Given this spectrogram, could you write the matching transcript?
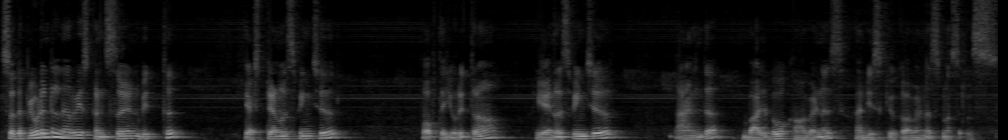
So the pudendal nerve is concerned with the external sphincter of the urethra, anal sphincter and the bulbocavernous and ischio-cavernous muscles.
